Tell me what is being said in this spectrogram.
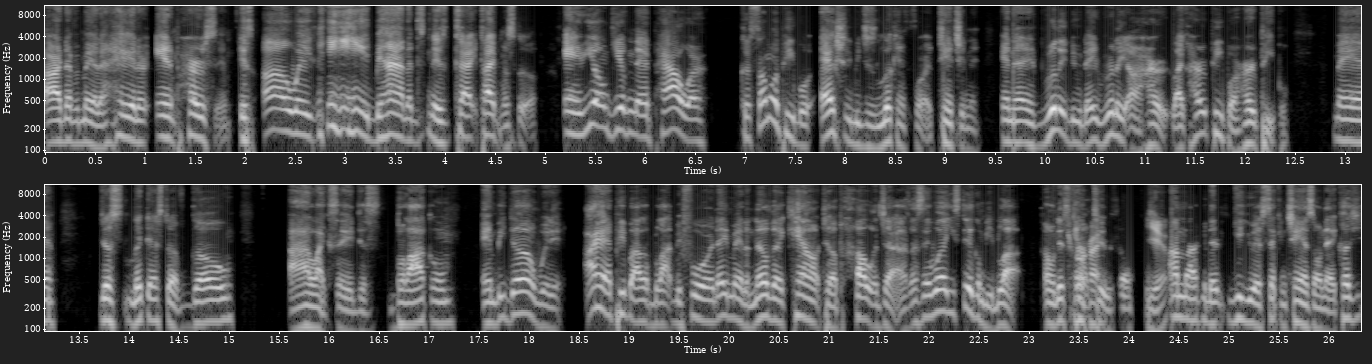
I never met a hater in person. It's always behind this type, type of stuff. And if you don't give them that power, because some of the people actually be just looking for attention and they really do. They really are hurt. Like hurt people hurt people. Man, just let that stuff go. I like say just block them and be done with it. I had people I blocked before. They made another account to apologize. I said, "Well, you're still gonna be blocked on this account right. too." So yeah, I'm not gonna give you a second chance on that because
